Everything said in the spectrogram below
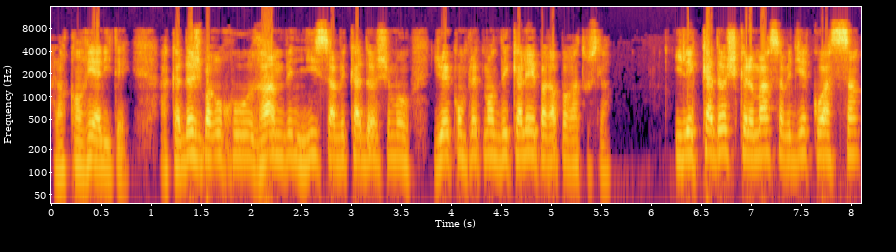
Alors qu'en réalité, Dieu est complètement décalé par rapport à tout cela. Il est kadosh kalomar, ça veut dire quoi Saint?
